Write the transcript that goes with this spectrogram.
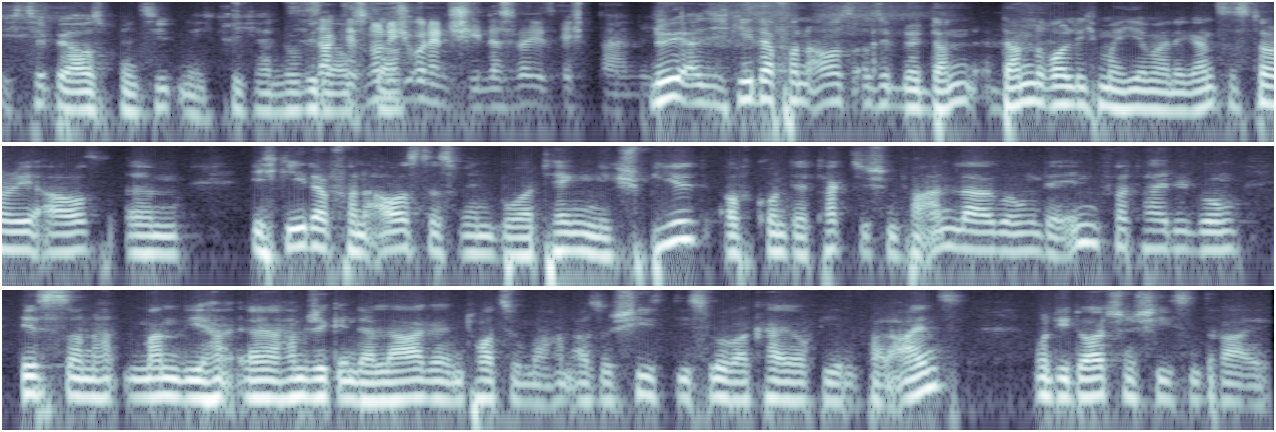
Ich tippe ja aus Prinzip nicht. Ich kriege ja nur Sie wieder sagt jetzt nur nicht unentschieden, das wäre jetzt echt peinlich. Nö, also ich gehe davon aus, also dann, dann rolle ich mal hier meine ganze Story auf. Ähm, ich gehe davon aus, dass wenn Boateng nicht spielt, aufgrund der taktischen Veranlagung der Innenverteidigung, ist so ein Mann wie äh, Hamsik in der Lage, ein Tor zu machen. Also schießt die Slowakei auf jeden Fall eins und die Deutschen schießen drei.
